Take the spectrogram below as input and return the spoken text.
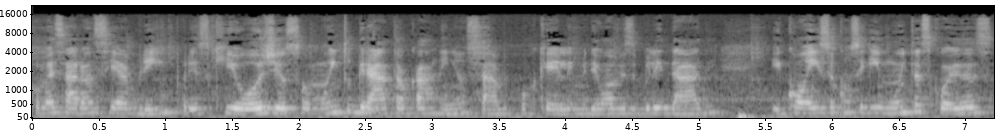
começaram a se abrir. Por isso que hoje eu sou muito grata ao Carlinhos, sabe? Porque ele me deu uma visibilidade e com isso eu consegui muitas coisas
